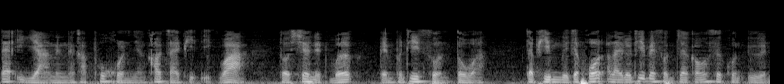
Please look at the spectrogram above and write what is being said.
และอีกอย่างหนึ่งนะครับ ผู้คนยังเข้าใจผิดอีกว่าโซเชียลเน็ตเวิร์กเป็นพื้นที่ส่วนตัว จะพิมพ์หรือจะโพสต์อะไรโดยที่ไม่สนใจความรู้สึกคนอื่น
